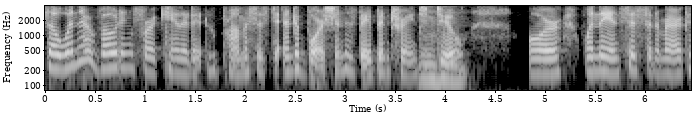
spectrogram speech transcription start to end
So when they're voting for a candidate who promises to end abortion, as they've been trained to mm-hmm. do, or when they insist that America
